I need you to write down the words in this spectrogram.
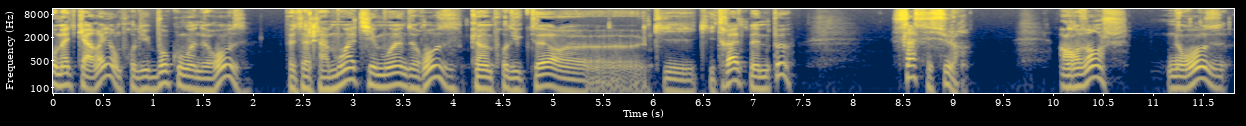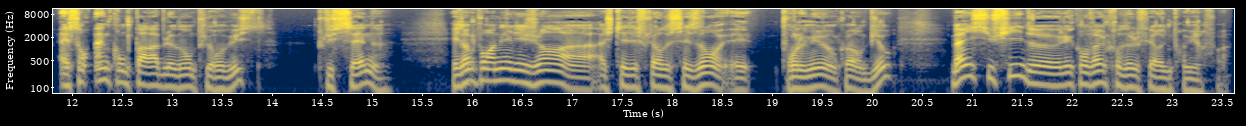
Au mètre carré, on produit beaucoup moins de roses, peut-être la moitié moins de roses qu'un producteur euh, qui, qui traite, même peu. Ça, c'est sûr. En revanche, nos roses, elles sont incomparablement plus robustes, plus saines. Et donc, pour amener les gens à acheter des fleurs de saison, et pour le mieux encore bio, ben, il suffit de les convaincre de le faire une première fois.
